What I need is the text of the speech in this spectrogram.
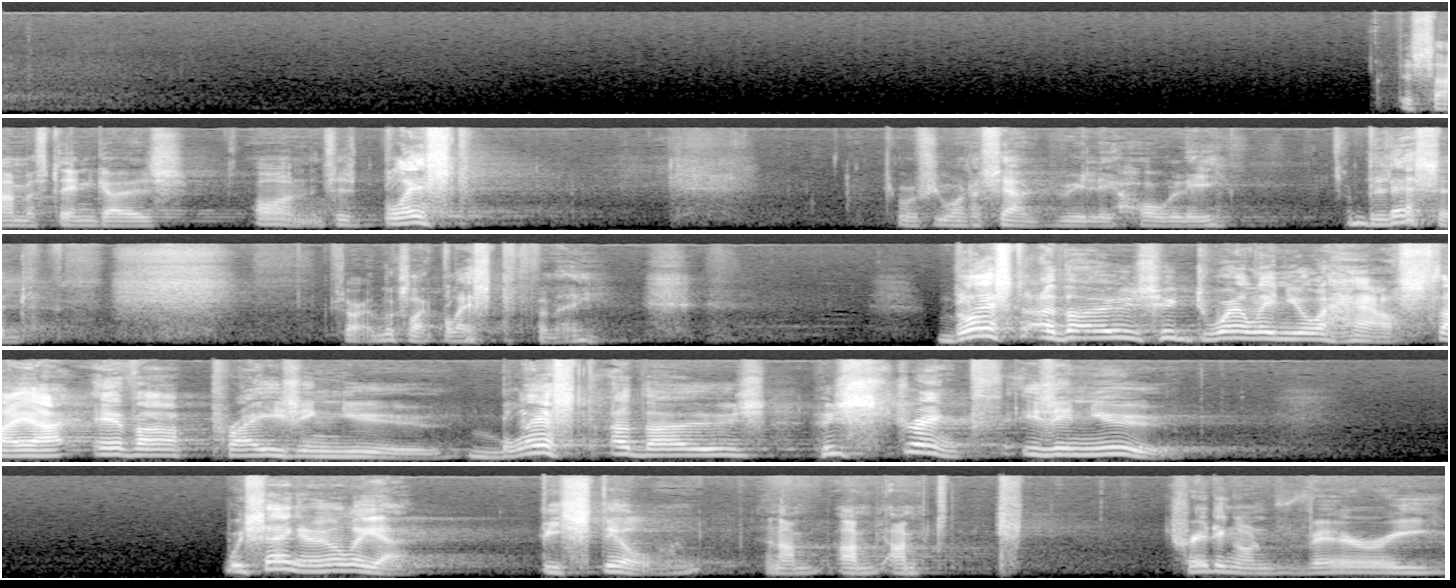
The psalmist then goes on and says, Blessed, or if you want to sound really holy, blessed Sorry, it looks like blessed for me. Blessed are those who dwell in your house. They are ever praising you. Blessed are those whose strength is in you. We sang earlier, be still. And I'm, I'm, I'm treading on very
